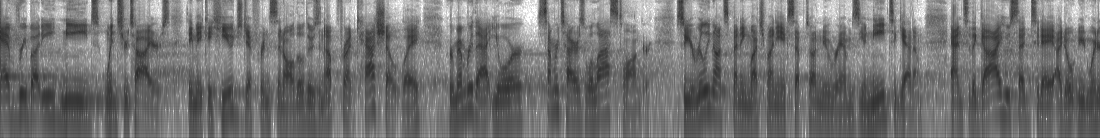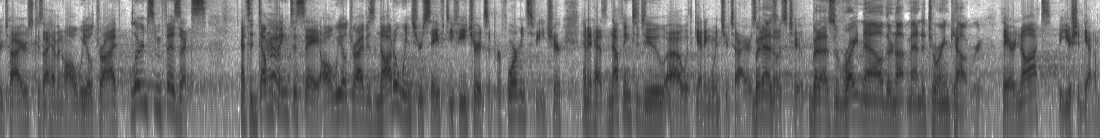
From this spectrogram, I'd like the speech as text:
Everybody needs winter tires. They make a huge difference, and although there's an upfront cash outlay, remember that your summer tires will last longer. So you're really not spending much money except on new rims. You need to get them. And to the guy who said today, I don't need winter tires because I have an all-wheel drive, learn some physics. That's a dumb thing to say. All-wheel drive is not a winter safety feature; it's a performance feature, and it has nothing to do uh, with getting winter tires. But Get as, those two. but as of right now, they're not mandatory in Calgary. They are not, but you should get them.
